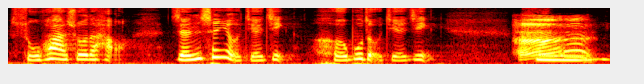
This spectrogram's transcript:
俗话说得好，人生有捷径，何不走捷径？嗯，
